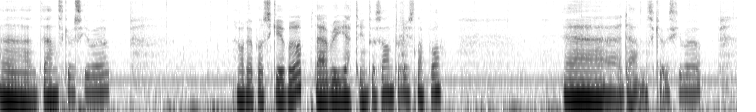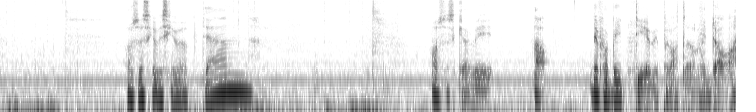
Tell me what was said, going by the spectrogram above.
Uh, den ska vi skriva upp. Nu håller jag på att skriva upp. Det här blir jätteintressant att lyssna på. Uh, den ska vi skriva upp. Och så ska vi skriva upp den. Och så ska vi... Ja, det får bli det vi pratar om idag.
